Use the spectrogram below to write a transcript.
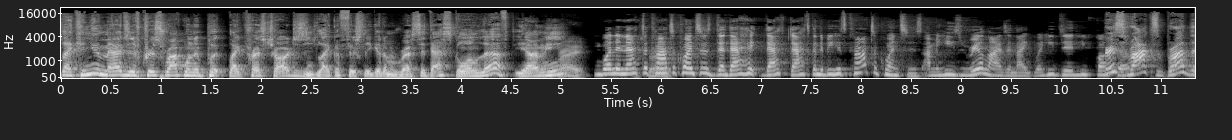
Like, can you imagine if Chris Rock wanted to put like press charges and like officially get him arrested? That's going left. You know what I mean? Right. Well, then that's, That's the right. consequences. That that that's that's going to be his consequences. I mean, he's realizing like what he did. He fucked Chris up. Rock's brother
